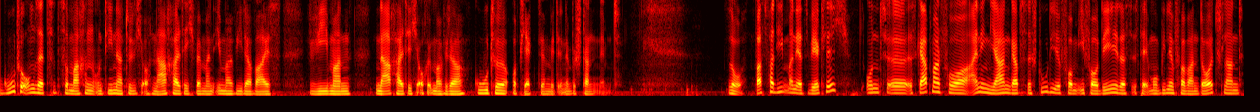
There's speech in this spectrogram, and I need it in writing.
gute Umsätze zu machen und die natürlich auch nachhaltig, wenn man immer wieder weiß, wie man nachhaltig auch immer wieder gute Objekte mit in den Bestand nimmt. So, was verdient man jetzt wirklich? Und äh, es gab mal vor einigen Jahren gab es eine Studie vom IVD, das ist der Immobilienverband Deutschland.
